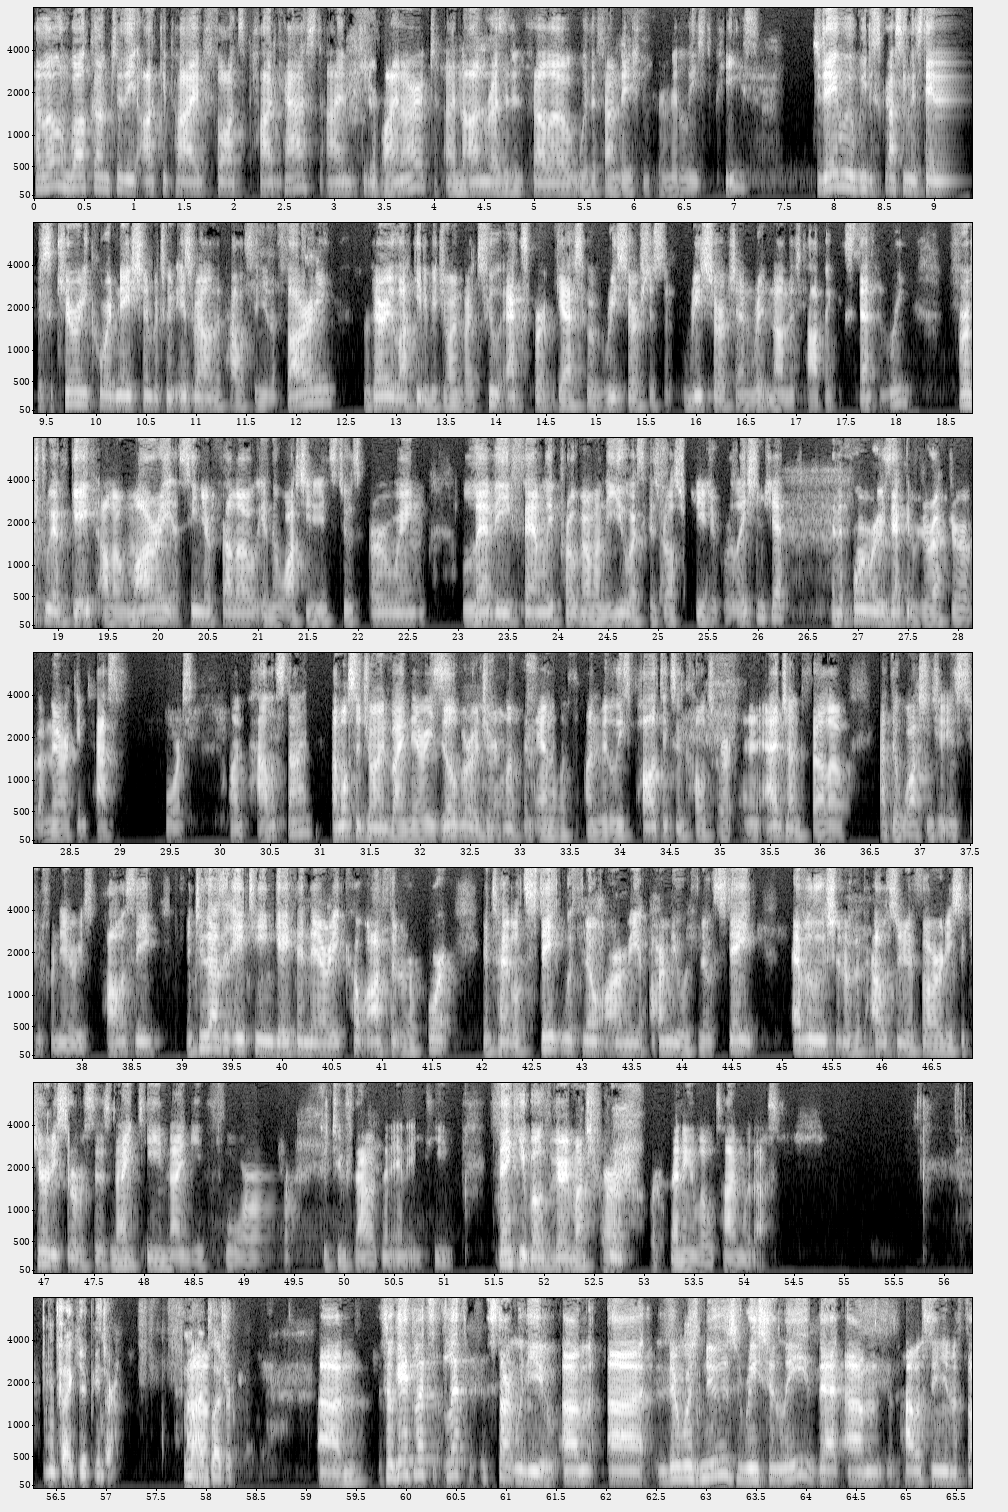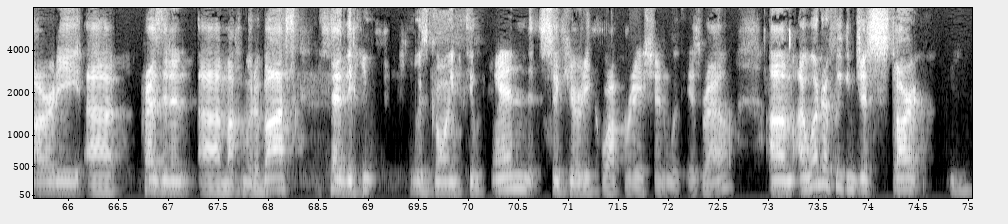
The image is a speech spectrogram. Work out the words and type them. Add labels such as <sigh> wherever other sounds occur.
Hello and welcome to the Occupied Thoughts podcast. I'm Peter Beinart, a non resident fellow with the Foundation for Middle East Peace. Today we'll be discussing the state of security coordination between Israel and the Palestinian Authority. I'm very lucky to be joined by two expert guests who have researched, researched and written on this topic extensively. First, we have Ghaith Al-Omari, a senior fellow in the Washington Institute's Irwin Levy Family Program on the U.S. Israel Strategic Relationship, and the former executive director of American Task Force on Palestine. I'm also joined by Neri Zilber, a journalist and analyst on Middle East politics and culture, and an adjunct fellow at the Washington Institute for Near East Policy. In 2018, Ghaith and Neri co authored a report entitled State with No Army, Army with No State Evolution of the Palestinian Authority Security Services 1994 to 2018. Thank you both very much for, for spending a little time with us. Thank you, Peter. My uh, pleasure. Um, so, Ghaith, let's let's start with you. Um, uh, there was news recently that um, the Palestinian Authority uh, President uh, Mahmoud Abbas said that he was going to end security cooperation with Israel. Um, I wonder if we can just start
